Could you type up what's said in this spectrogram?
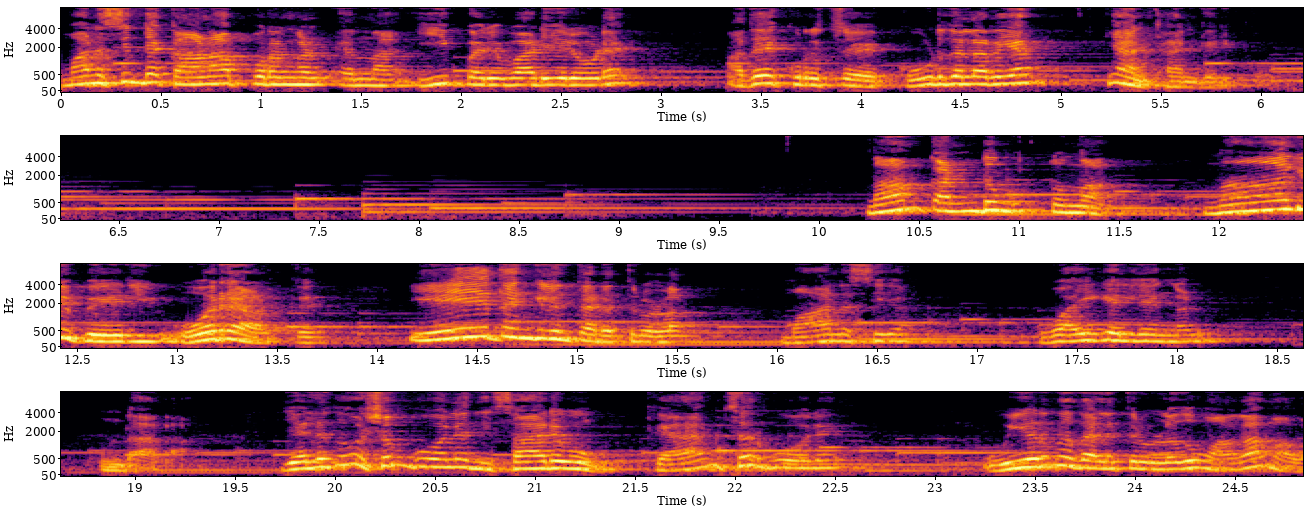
മനസ്സിന്റെ കാണാപ്പുറങ്ങൾ എന്ന ഈ പരിപാടിയിലൂടെ അതേക്കുറിച്ച് കൂടുതലറിയാം ഞാൻ ഖാൻകരിക്കും നാം കണ്ടുമുട്ടുന്ന നാല് പേരിൽ ഒരാൾക്ക് ഏതെങ്കിലും തരത്തിലുള്ള മാനസിക വൈകല്യങ്ങൾ ഉണ്ടാകാം. ജലദോഷം പോലെ നിസാരവും ക്യാൻസർ പോലെ ഉയർന്ന തലത്തിലുള്ളതുമാകാം അവ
